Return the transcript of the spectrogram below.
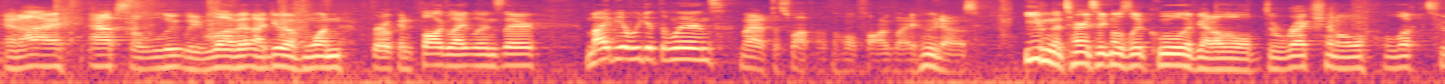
and I absolutely love it. I do have one broken fog light lens there. Might be able to get the lens, might have to swap out the whole fog light, who knows. Even the turn signals look cool, they've got a little directional look to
